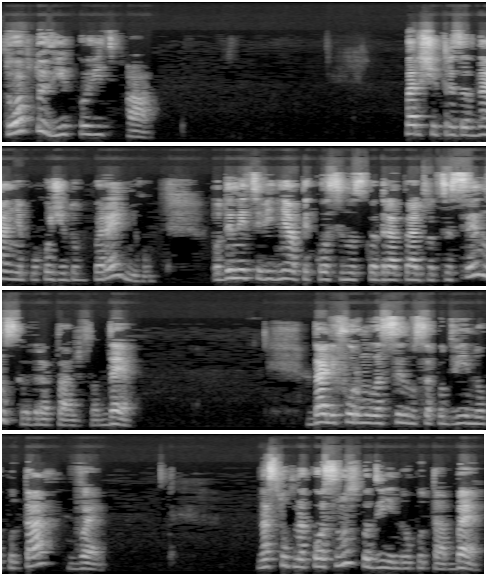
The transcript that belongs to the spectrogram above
Тобто відповідь А. Перші три завдання похожі до попереднього. Одиниці відняти косинус квадрат альфа це синус квадрат альфа, Д. Далі формула синуса подвійного кута В. Наступна косинус подвійного кута Б.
